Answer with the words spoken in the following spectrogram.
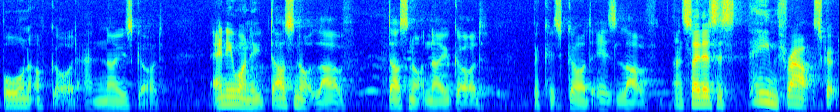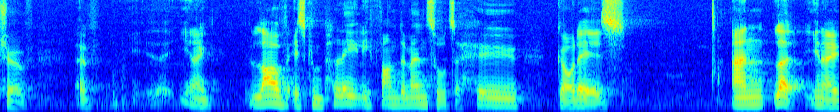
born of God and knows God. Anyone who does not love does not know God, because God is love. And so there's this theme throughout Scripture of, of you know, love is completely fundamental to who God is. And look, you know,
